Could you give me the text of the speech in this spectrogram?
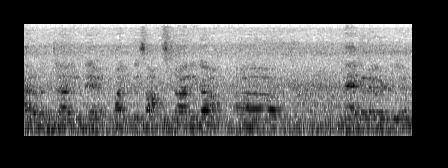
അരവഞ്ചാലിന്റെ മറ്റ് സാംസ്കാരിക മേഖലകളിലും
